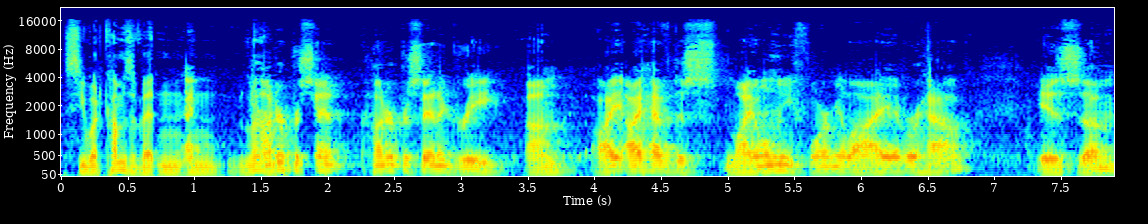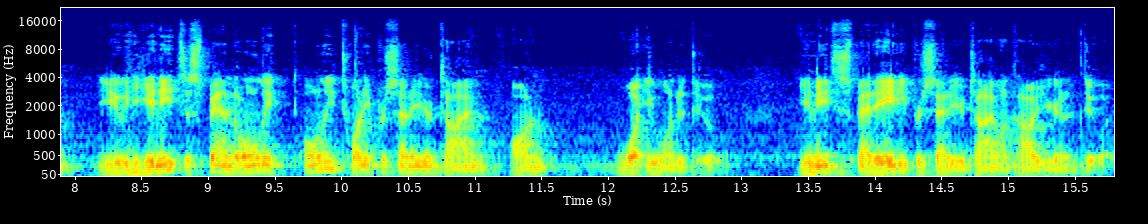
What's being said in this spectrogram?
see what comes of it, and, and learn. Hundred percent, hundred percent agree. Um, I, I have this. My only formula I ever have is um, you, you need to spend only only 20% of your time on what you want to do. You need to spend 80% of your time on how you're going to do it.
